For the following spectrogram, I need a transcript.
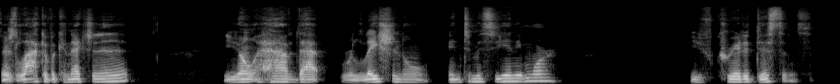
There's lack of a connection in it. You don't have that relational intimacy anymore. You've created distance.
